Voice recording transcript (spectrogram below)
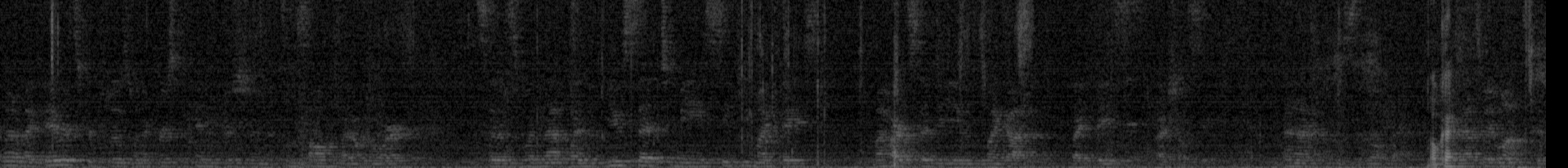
One of my favorite scriptures when I first became a Christian, it's in Psalms, I don't know where, it says, when that, when you said to me, seek ye my face, my heart said to you, my God, thy face I shall see. And I just love that. Okay. That's what he wants, just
